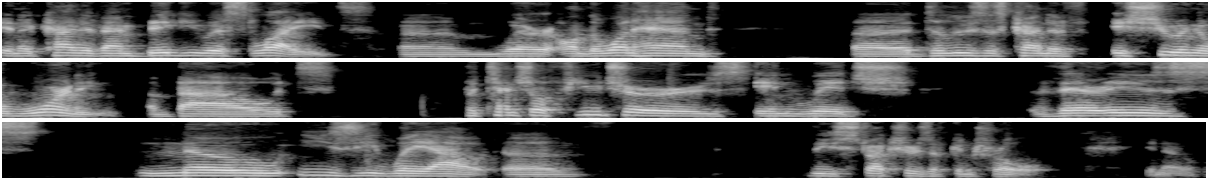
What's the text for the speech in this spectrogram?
in a kind of ambiguous light, um, where on the one hand, uh, Deleuze is kind of issuing a warning about potential futures in which there is no easy way out of these structures of control you know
